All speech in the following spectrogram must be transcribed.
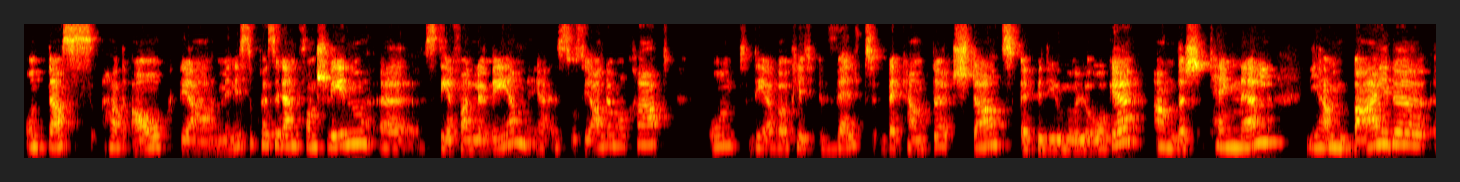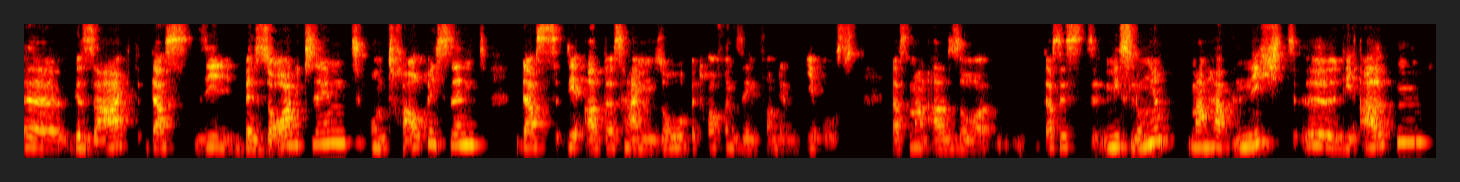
Und das hat auch der Ministerpräsident von Schweden, äh, Stefan Löfven, er ist Sozialdemokrat, und der wirklich weltbekannte Staatsepidemiologe Anders Tegnell, die haben beide äh, gesagt, dass sie besorgt sind und traurig sind, dass die Altersheime so betroffen sind von dem Virus. Dass man also, das ist misslungen. Man hat nicht äh, die Alten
